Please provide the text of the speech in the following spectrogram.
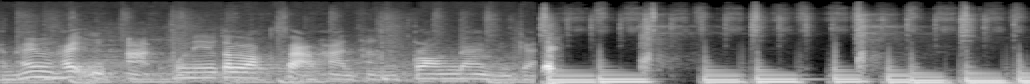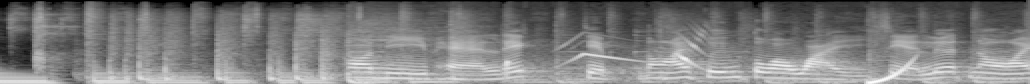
ทำให้คนไข้อึดอัดพวกนี้ก็รักษาผ่านทางกล้องได้เหมือนกันข้อดีแผลเล็กเจ็บน้อยฟื้นตัวไวเสียเลือดน้อย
